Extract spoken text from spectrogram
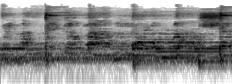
When I think about all my.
